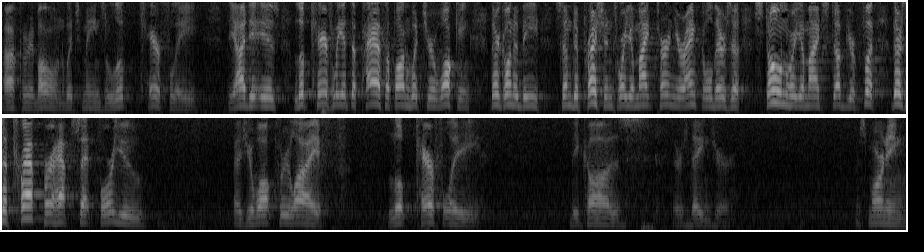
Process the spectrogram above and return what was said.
akribos, which means look carefully the idea is look carefully at the path upon which you're walking. There are going to be some depressions where you might turn your ankle. There's a stone where you might stub your foot. There's a trap perhaps set for you. As you walk through life, look carefully because there's danger. This morning,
